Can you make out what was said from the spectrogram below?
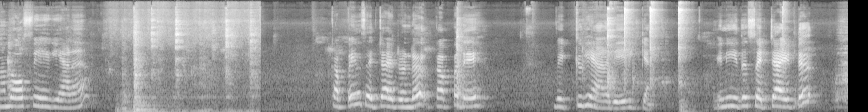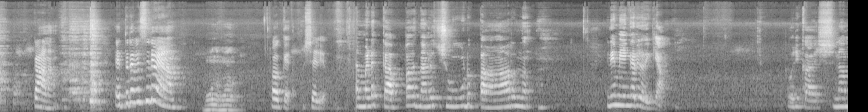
നമ്മൾ ഓഫ് ചെയ്യുകയാണ്. കപ്പയും സെറ്റായിട്ടുണ്ട്. കപ്പ ദേ വെക്കുകയാണ് വേവിക്കാൻ. ഇനി ഇത് സെറ്റ് ആയിട്ട് കാണാം. എത്ര വിസിൽ വേണം? മൂന്ന് മൂന്ന്. ഓക്കെ ശരി. നമ്മുടെ കപ്പ നല്ല ചൂട് പാർന്ന്. ഇനി മീൻകറി ഒഴിക്കാം ഒരു കഷ്ണം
